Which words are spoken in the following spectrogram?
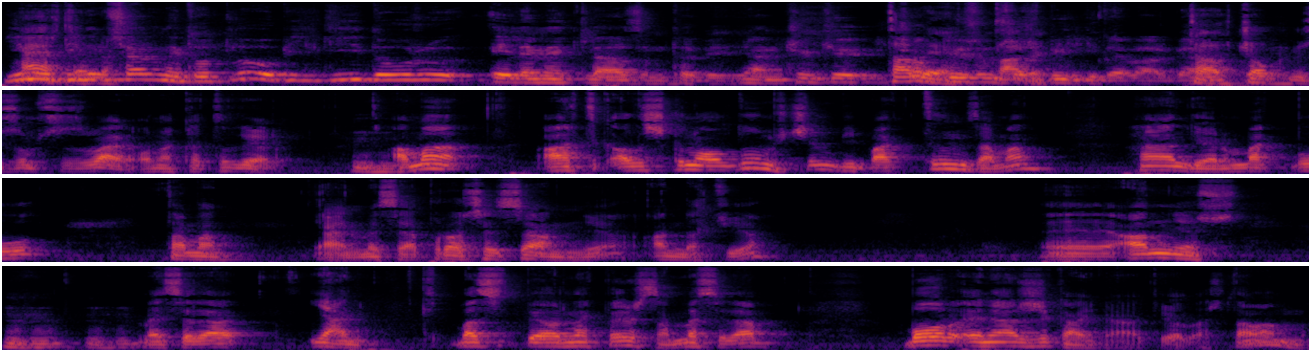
Yine Her bilimsel türlü. metotla o bilgiyi doğru elemek lazım tabii. Yani çünkü tabii, çok lüzumsuz tabii. bilgi de var galiba. Tabii çok lüzumsuz var ona katılıyorum. Hı-hı. Ama artık alışkın olduğum için bir baktığım zaman ha diyorum bak bu tamam. Yani mesela prosesi anlıyor, anlatıyor. Ee, anlıyorsun. Hı hı hı. Mesela yani basit bir örnek verirsem mesela bor enerji kaynağı diyorlar tamam mı?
